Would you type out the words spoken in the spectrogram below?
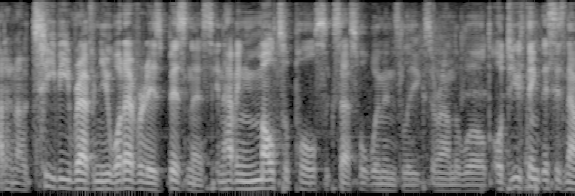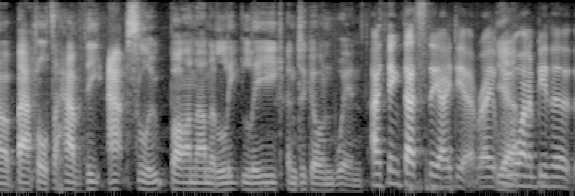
I don't know, TV revenue, whatever it is, business in having multiple successful women's leagues around the world, or do you think this is now a battle to have the absolute bar none elite league and to go and win? I think that's the idea, right? Yeah. We want to be the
